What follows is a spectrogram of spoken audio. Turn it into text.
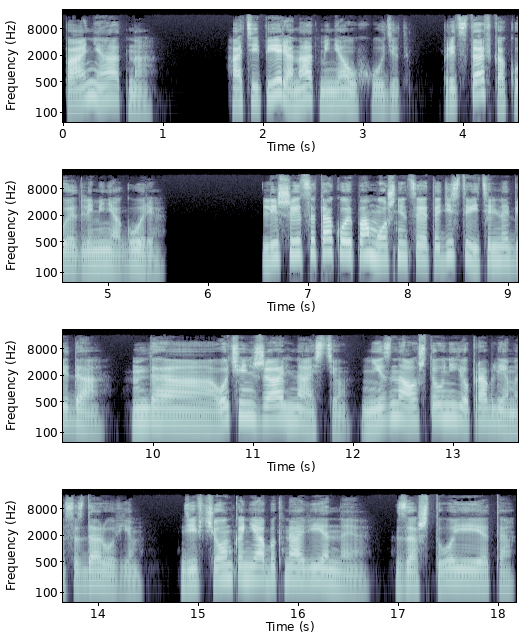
Понятно. А теперь она от меня уходит. Представь, какое для меня горе. Лишиться такой помощницы — это действительно беда. Да, очень жаль Настю. Не знал, что у нее проблемы со здоровьем. Девчонка необыкновенная. За что ей это?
